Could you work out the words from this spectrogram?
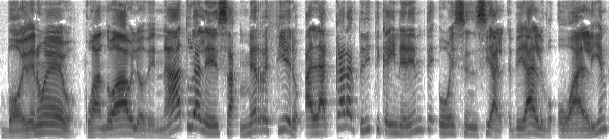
Voy de nuevo. Cuando hablo de naturaleza, me refiero a la característica inherente o esencial de algo o alguien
